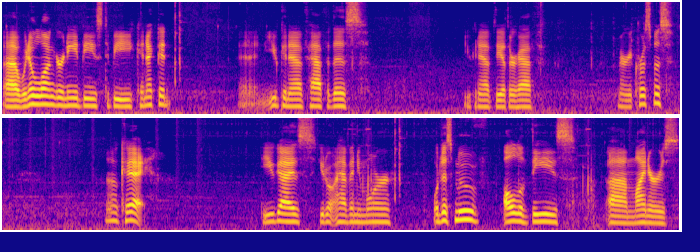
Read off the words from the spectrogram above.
Uh, we no longer need these to be connected, and you can have half of this. You can have the other half. Merry Christmas. Okay. Do you guys, you don't have any more? We'll just move all of these uh, miners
